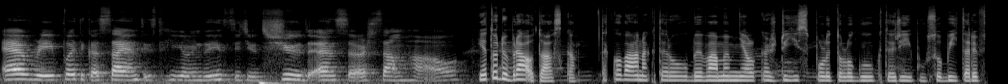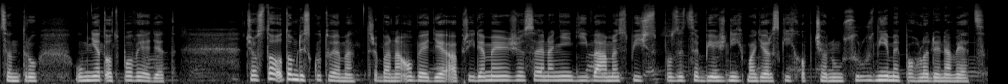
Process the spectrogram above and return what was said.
every political scientist here in the institute should answer somehow. Je to dobrá otázka. Taková, na kterou by vám měl každý z politologů, kteří působí tady v centru, umět odpovědět. Často o tom diskutujeme, třeba na obědě, a přijde mi, že se na něj díváme spíš z pozice běžných maďarských občanů s různými pohledy na věc.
